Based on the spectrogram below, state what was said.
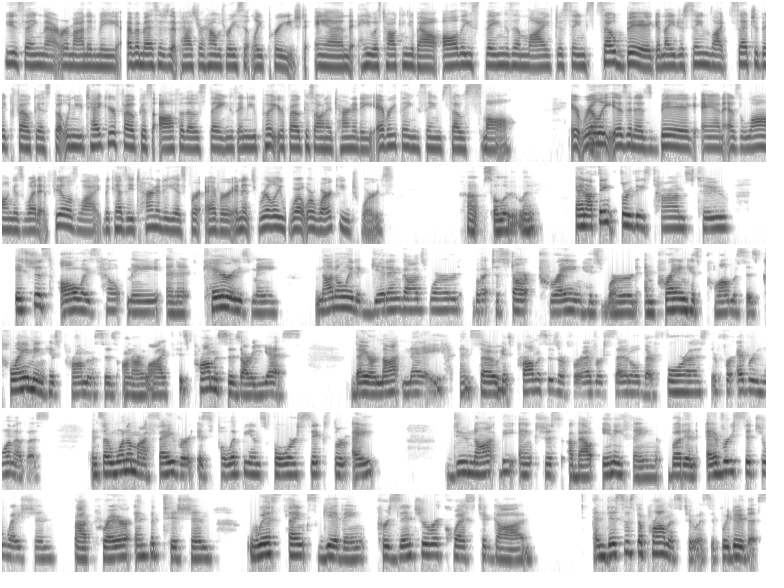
You saying that reminded me of a message that Pastor Holmes recently preached. And he was talking about all these things in life just seem so big and they just seem like such a big focus. But when you take your focus off of those things and you put your focus on eternity, everything seems so small. It really isn't as big and as long as what it feels like because eternity is forever. And it's really what we're working towards. Absolutely. And I think through these times too, it's just always helped me and it carries me not only to get in God's word, but to start praying his word and praying his promises, claiming his promises on our life. His promises are yes, they are not nay. And so his promises are forever settled. They're for us, they're for every one of us. And so one of my favorite is Philippians 4 6 through 8. Do not be anxious about anything, but in every situation, by prayer and petition with thanksgiving, present your request to God. And this is the promise to us if we do this.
